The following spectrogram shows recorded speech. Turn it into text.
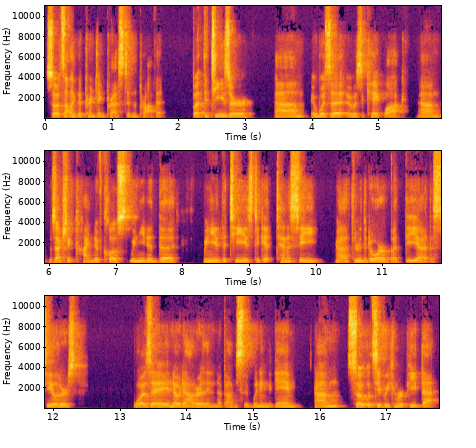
So it's not like the printing press didn't profit. But the teaser um, it was a it was a cakewalk. Um, it was actually kind of close. We needed the we needed the tees to get Tennessee uh, through the door, but the uh, the Steelers was a no doubter. They ended up obviously winning the game. Um, so let's see if we can repeat that.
